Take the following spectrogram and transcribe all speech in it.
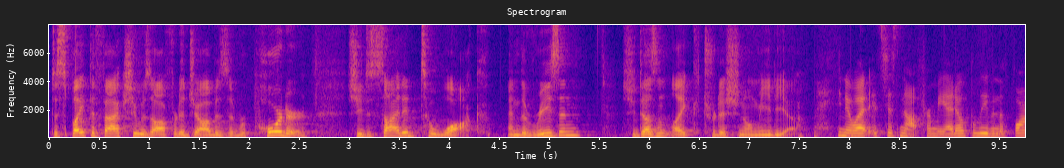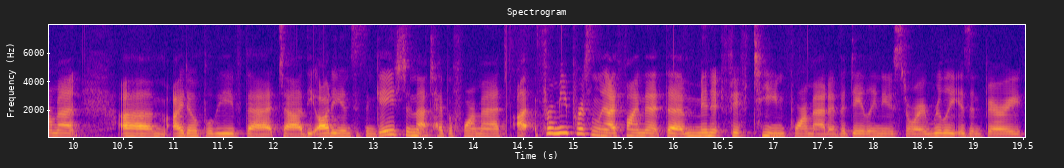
Despite the fact she was offered a job as a reporter, she decided to walk. And the reason? She doesn't like traditional media. You know what? It's just not for me. I don't believe in the format. Um, I don't believe that uh, the audience is engaged in that type of format. I, for me personally, I find that the minute 15 format of a daily news story really isn't very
